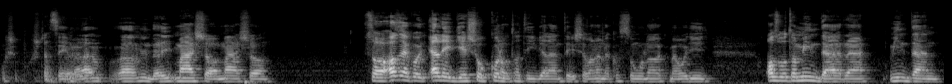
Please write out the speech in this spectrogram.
Most, most az én már, mindegy, más a, más a... Szóval azért, hogy eléggé sok konnotatív jelentése van ennek a szónak, mert hogy így azóta mindenre, minden,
